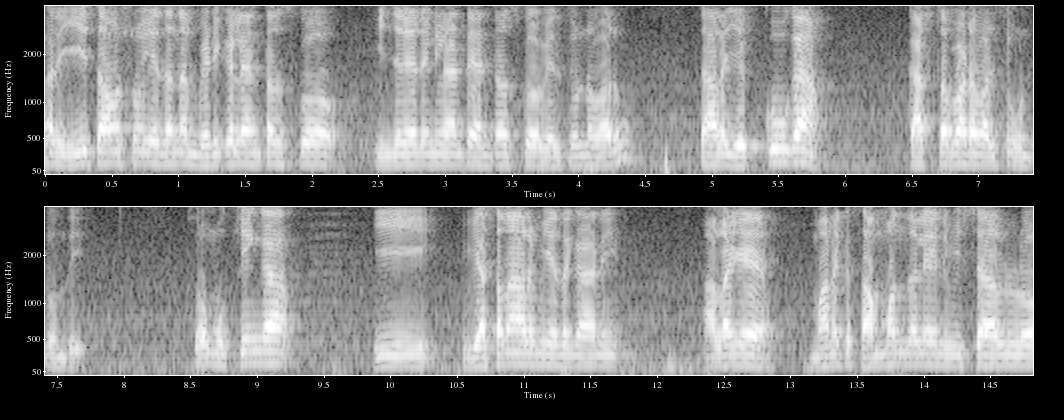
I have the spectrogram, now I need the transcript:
మరి ఈ సంవత్సరం ఏదైనా మెడికల్ ఎంట్రన్స్కో ఇంజనీరింగ్ లాంటి ఎంట్రన్స్కో వెళ్తున్నవారు చాలా ఎక్కువగా కష్టపడవలసి ఉంటుంది. సో ముఖ్యంగా ఈ వ్యసనాల మీద కానీ అలాగే మనకి సంబంధం లేని విషయాల్లో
